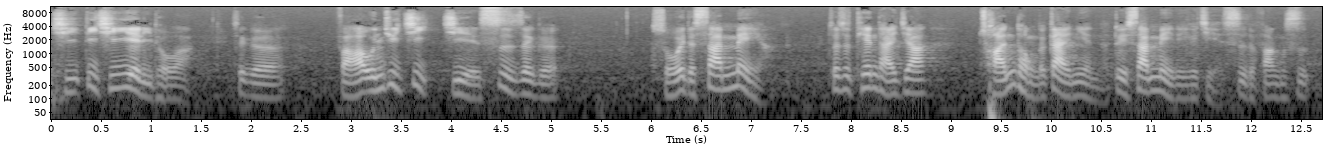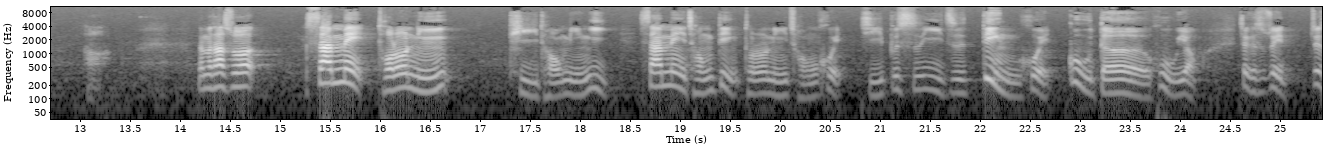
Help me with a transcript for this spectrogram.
七第七页里头啊，这个《法华文具记》解释这个所谓的三昧啊，这是天台家传统的概念，对三昧的一个解释的方式，好。那么他说：“三昧陀罗尼，体同名义；三昧从定，陀罗尼从会，即不思议之定会，故得互用。这个是最这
